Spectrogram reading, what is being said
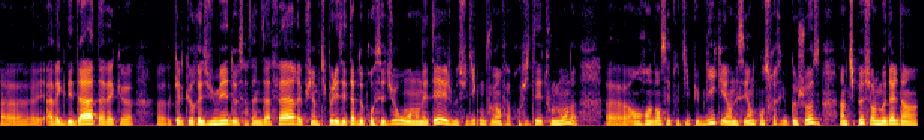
euh, avec des dates, avec euh, quelques résumés de certaines affaires, et puis un petit peu les étapes de procédure où on en était. Et je me suis dit qu'on pouvait en faire profiter tout le monde en rendant cet outil public et en essayant de construire quelque chose, un petit peu sur le modèle d'un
